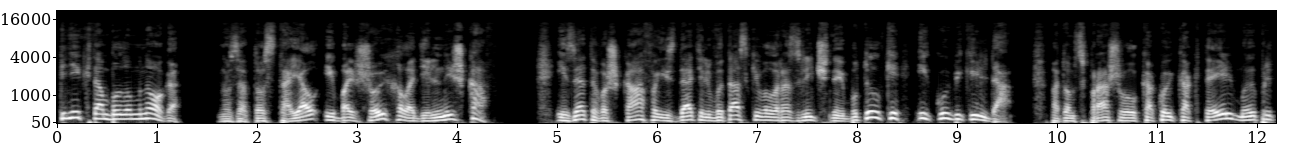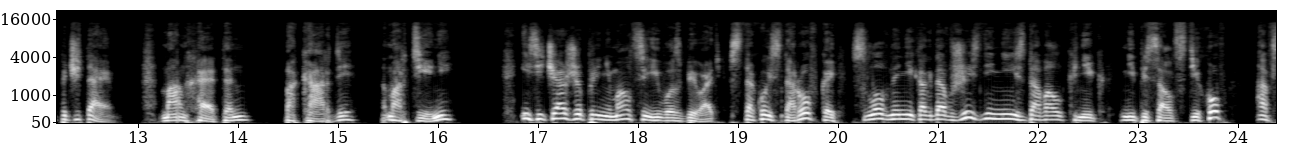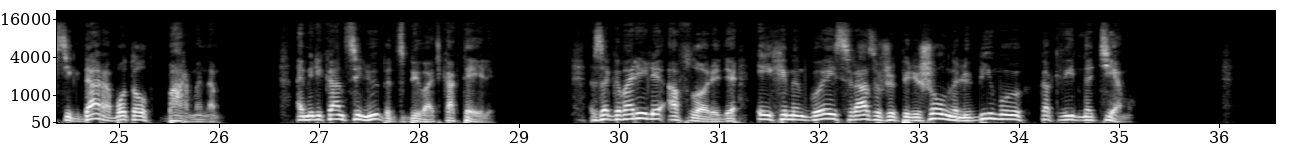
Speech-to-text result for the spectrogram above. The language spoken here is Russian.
Книг там было много, но зато стоял и большой холодильный шкаф. Из этого шкафа издатель вытаскивал различные бутылки и кубики льда, Потом спрашивал, какой коктейль мы предпочитаем. Манхэттен, Бакарди, Мартини. И сейчас же принимался его сбивать с такой сноровкой, словно никогда в жизни не издавал книг, не писал стихов, а всегда работал барменом. Американцы любят сбивать коктейли. Заговорили о Флориде, и Хемингуэй сразу же перешел на любимую, как видно, тему.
